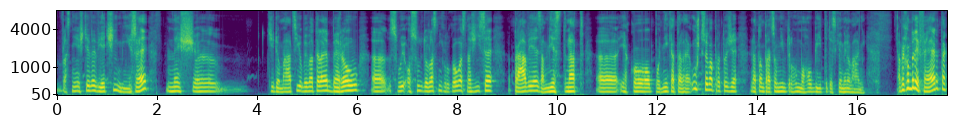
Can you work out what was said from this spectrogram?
vlastně ještě ve větší míře, než ti domácí obyvatelé berou uh, svůj osud do vlastních rukou a snaží se právě zaměstnat uh, jako podnikatelé. Už třeba proto, že na tom pracovním trhu mohou být diskriminováni. Abychom byli fair, tak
